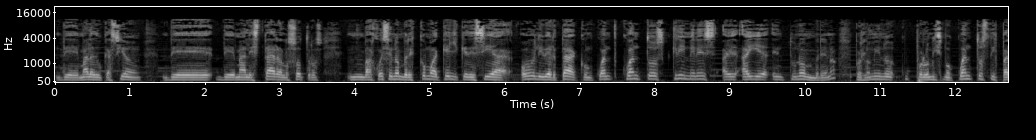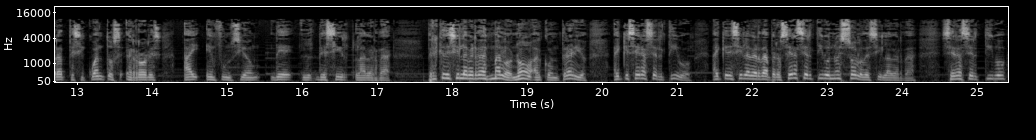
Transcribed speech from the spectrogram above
de mala educación, de, malestar a los otros, mm, bajo ese nombre. Es como aquel que decía, oh libertad, ¿con cuántos crímenes hay, en tu nombre? ¿no? Pues lo mismo, por lo mismo, cuántos disparates y cuántos errores hay en función de decir la verdad. Pero es que decir la verdad es malo, no, al contrario, hay que ser asertivo, hay que decir la verdad, pero ser asertivo no es solo decir la verdad, ser asertivo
